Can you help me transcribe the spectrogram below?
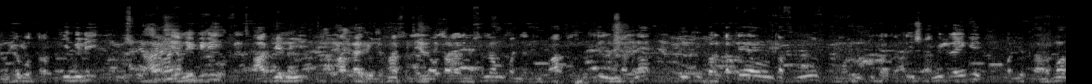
जो है वो तरक्की मिली उसको कामयाबी मिली आगे भी आकायद जहाँ सल्लल्लाहु पंजाब उनकी बरकतें और उनका फ्यूज और उनकी बरकतें शामिल रहेंगी और ये कारवा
